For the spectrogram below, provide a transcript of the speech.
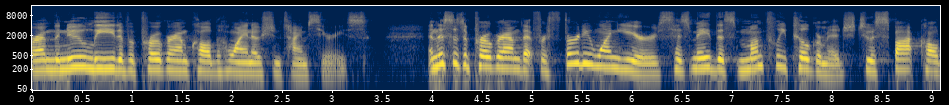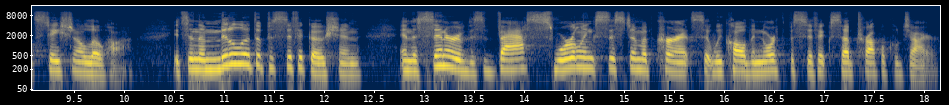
where I'm the new lead of a program called the Hawaiian Ocean Time Series. And this is a program that for 31 years has made this monthly pilgrimage to a spot called Station Aloha. It's in the middle of the Pacific Ocean, in the center of this vast swirling system of currents that we call the North Pacific Subtropical Gyre.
